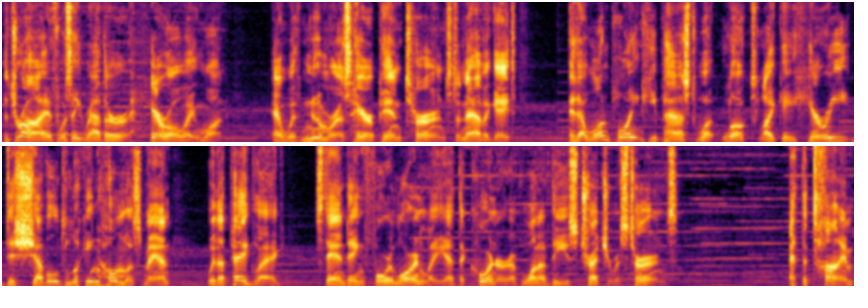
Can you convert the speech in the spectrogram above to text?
The drive was a rather harrowing one, and with numerous hairpin turns to navigate, and at one point he passed what looked like a hairy, disheveled-looking homeless man with a peg leg standing forlornly at the corner of one of these treacherous turns. At the time,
